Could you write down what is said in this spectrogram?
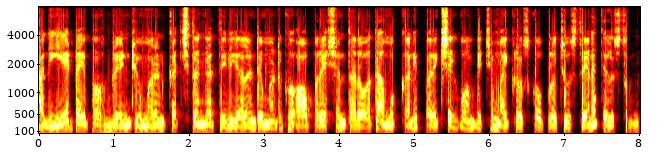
అది ఏ టైప్ ఆఫ్ బ్రెయిన్ ట్యూమర్ అని ఖచ్చితంగా తెలియాలంటే మటుకు ఆపరేషన్ తర్వాత ఆ ముక్కని పరీక్షకు పంపించి మైక్రోస్కోప్లో చూస్తేనే తెలుస్తుంది.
